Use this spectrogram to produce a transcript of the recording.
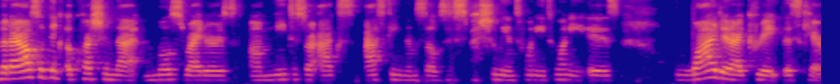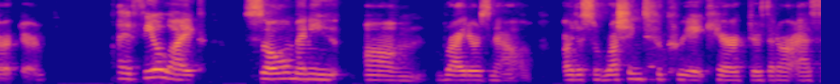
but i also think a question that most writers um, need to start ask, asking themselves especially in 2020 is why did I create this character? I feel like so many um, writers now are just rushing to create characters that are as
